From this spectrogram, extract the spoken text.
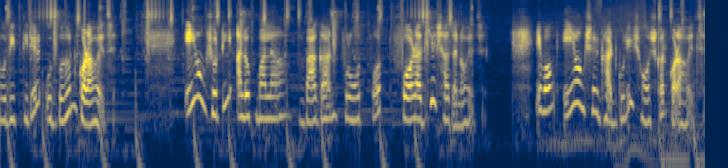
নদীর তীরের উদ্বোধন করা হয়েছে। এই অংশটি আলোকমালা, বাগান, প্রমোদ পথ ফোয়ারা দিয়ে সাজানো হয়েছে এবং এই অংশের ঘাটগুলি সংস্কার করা হয়েছে।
